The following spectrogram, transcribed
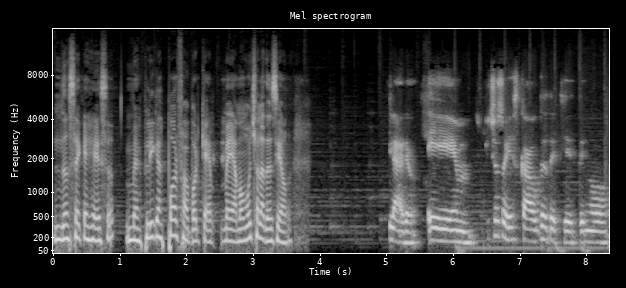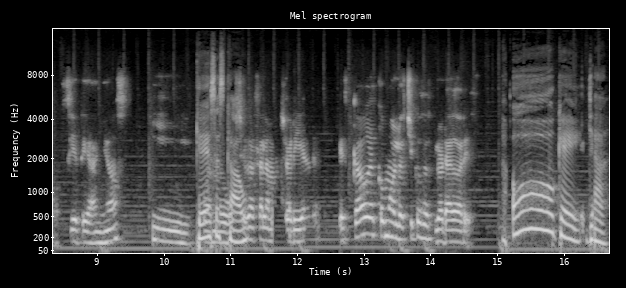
no sé qué es eso. ¿Me explicas, porfa? Porque me llamó mucho la atención. Claro, eh, yo soy scout desde que tengo siete años y ¿Qué es scout? Llegas a la mayoría, scout es como los chicos exploradores. Oh, ok, ya.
